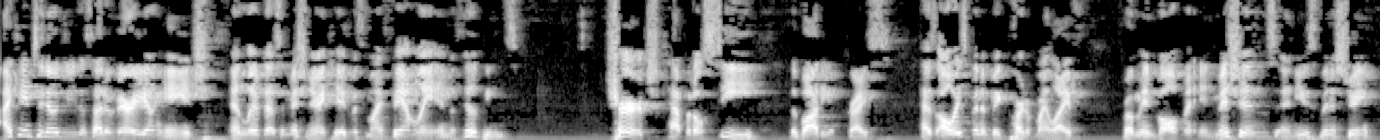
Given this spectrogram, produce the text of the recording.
I came to know Jesus at a very young age and lived as a missionary kid with my family in the Philippines. Church, capital C, the body of Christ, has always been a big part of my life, from involvement in missions and youth ministry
